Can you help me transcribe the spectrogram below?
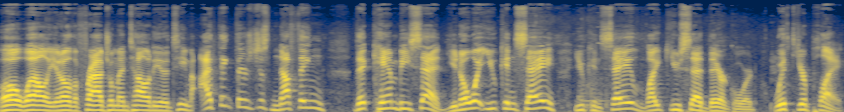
oh, well, you know, the fragile mentality of the team. I think there's just nothing that can be said. You know what you can say? You can say, like you said there, Gord, with your play.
